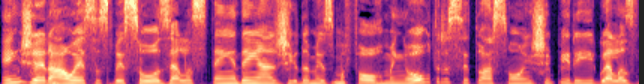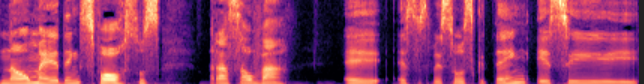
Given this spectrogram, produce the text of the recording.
Em geral, essas pessoas elas tendem a agir da mesma forma. Em outras situações de perigo, elas não medem esforços para salvar. É, essas pessoas que têm esse,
